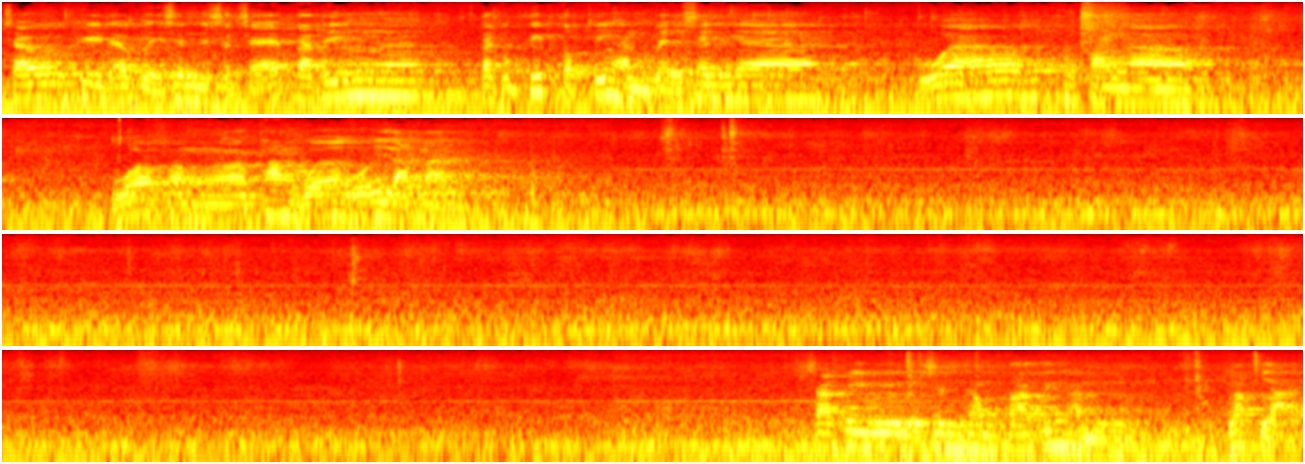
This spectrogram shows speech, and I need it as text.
Sau khi đã vệ sinh sạch sẽ ta tiến ta cũng tiếp tục tiến hành vệ sinh uh, Ờ, của phần của phần thân của của y lạc này. Sau khi vệ sinh xong ta tiến hành lắp lại.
